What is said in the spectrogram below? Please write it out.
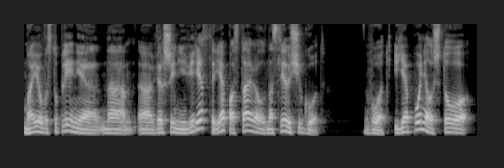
мое выступление на э, вершине Эвереста я поставил на следующий год. Вот. И я понял, что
